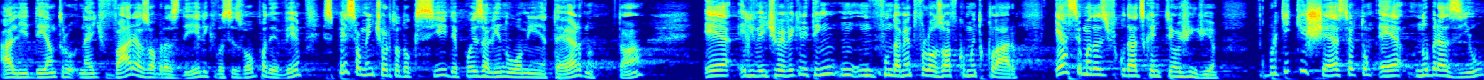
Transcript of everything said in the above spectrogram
ali dentro né, de várias obras dele, que vocês vão poder ver, especialmente Ortodoxia e depois ali no Homem Eterno, tá? É, ele, a gente vai ver que ele tem um, um, fundamento filosófico muito claro. Essa é uma das dificuldades que a gente tem hoje em dia. Por que, que Chesterton é, no Brasil,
